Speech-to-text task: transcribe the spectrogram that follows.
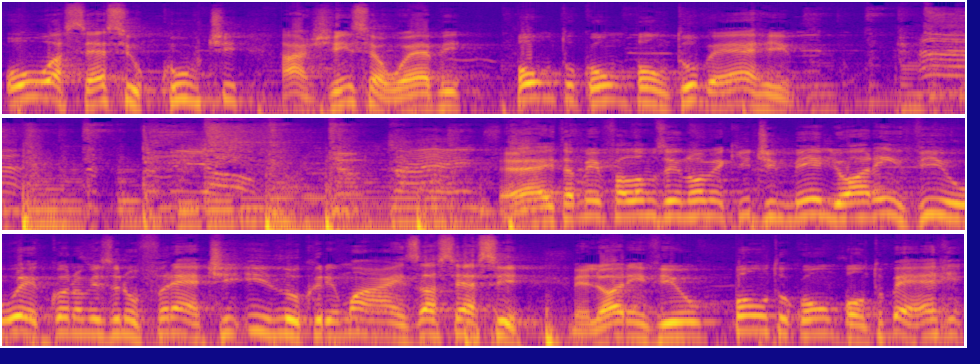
ou acesse o cultagenciaweb.com.br. É, e também falamos em nome aqui de Melhor Envio. Economize no frete e lucre mais. Acesse melhorenvio.com.br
